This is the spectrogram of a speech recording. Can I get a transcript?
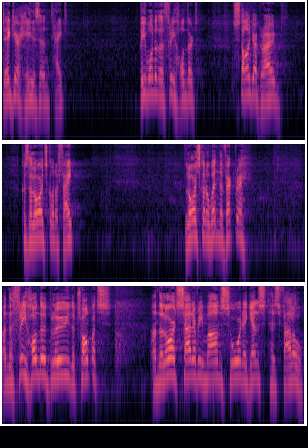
Dig your heels in tight. Be one of the 300. Stand your ground because the Lord's going to fight. The Lord's going to win the victory. And the 300 blew the trumpets, and the Lord set every man's sword against his fellow,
